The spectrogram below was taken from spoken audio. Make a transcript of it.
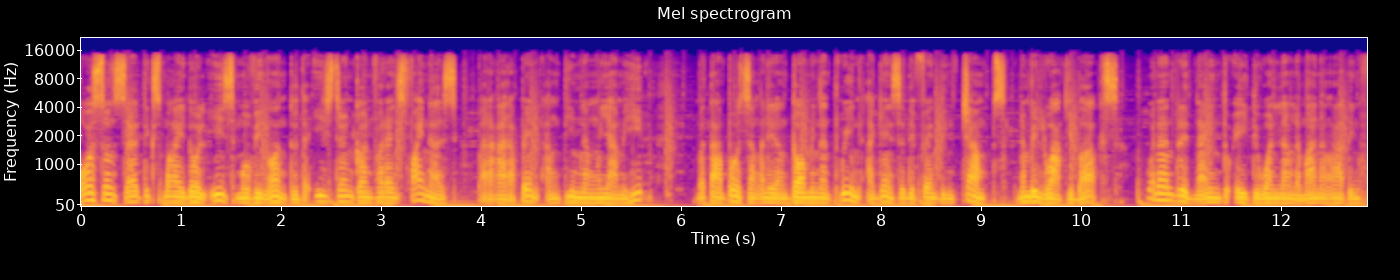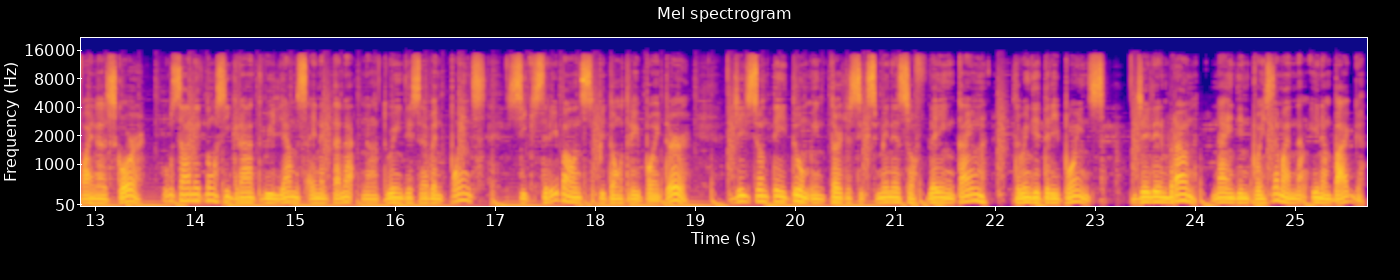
Boston Celtics mga idol is moving on to the Eastern Conference Finals para karapin ang team ng Miami Heat matapos ang kanilang dominant win against the defending champs na Milwaukee Bucks. 109 to 81 lang laman ang ating final score kung saan itong si Grant Williams ay nagtala ng 27 points, 6 rebounds, 7 3-pointer. Jason Tatum in 36 minutes of playing time, 23 points. Jalen Brown, 19 points naman ng inambag.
